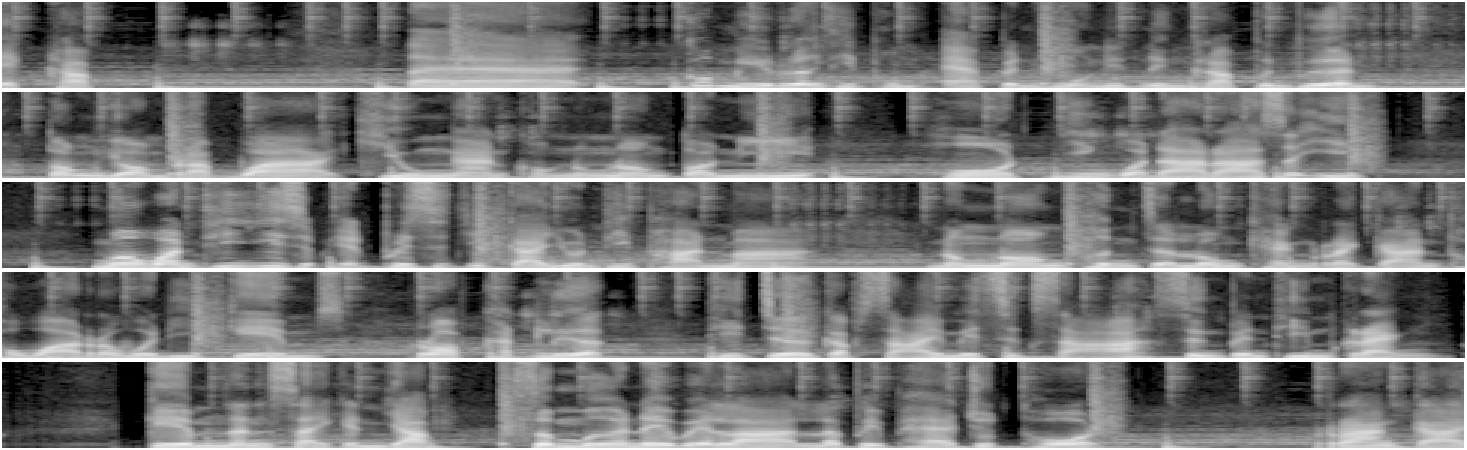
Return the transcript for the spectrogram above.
ล็กๆครับ แต่ก็มีเรื่องที่ผมแอบเป็นห่วงนิดนึงครับเพื่อนๆ ต้องยอมรับว่าคิวงานของน้องๆ ตอนนี้ โหดยิ่งกว่าดาราซะอีก เมื่อวันที่ 21 พฤศจิกายนที่ผ่านมา น้องๆ เพิ่งจะลงแข่งรายการทวารวดีเกมส์ รอบคัดเลือกที่เจอกับสายมิตรศึกษา ซึ่งเป็นทีมแกร่ง เกมนั้นใส่กันยับเสมอในเวลาและไปแพ้จุดโทษ ร่างกาย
